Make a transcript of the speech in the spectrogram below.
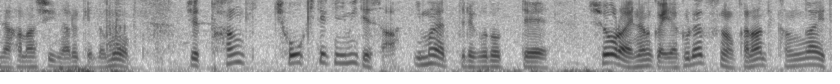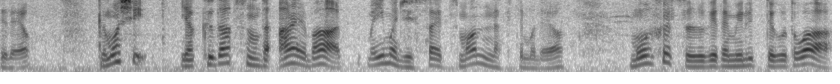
な話になるけども、じゃあ短期、長期的に見てさ、今やってることって将来なんか役立つのかなって考えてだよ。でもし役立つのであれば、ま、今実際つまんなくてもだよ。もう少し続けてみるってことは、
